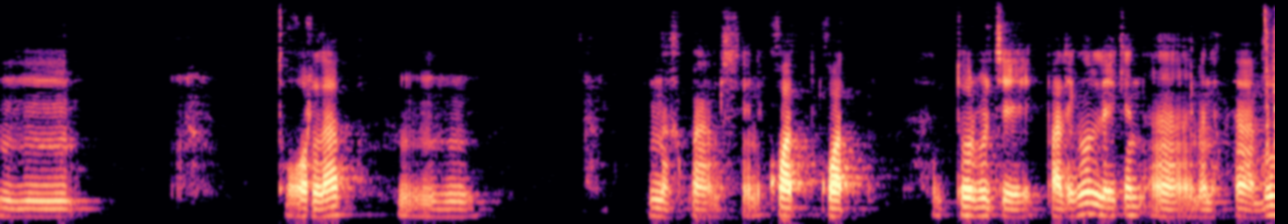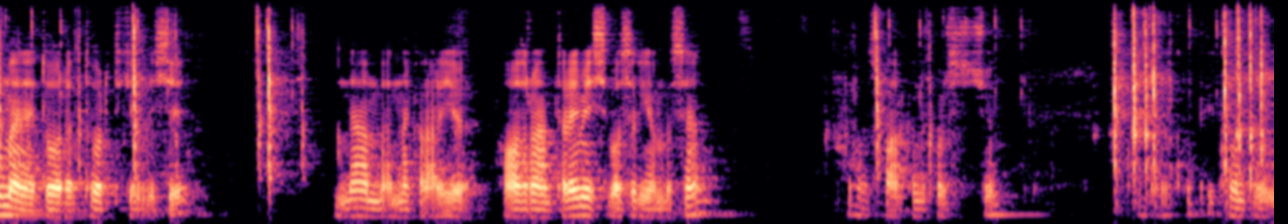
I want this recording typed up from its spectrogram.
hmm, to'g'rilab to'g'irlab bunaqa qilamiz ya'ni quvat quvat to'rtburchak poligon lekin mana ha bu mana to'g'ri to'g'ri tikilinishi bundan bunaqalari yo'q hozir ham tremesh bosilgan bo'lsa hozir farqini ko'rsatish uchun copy control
